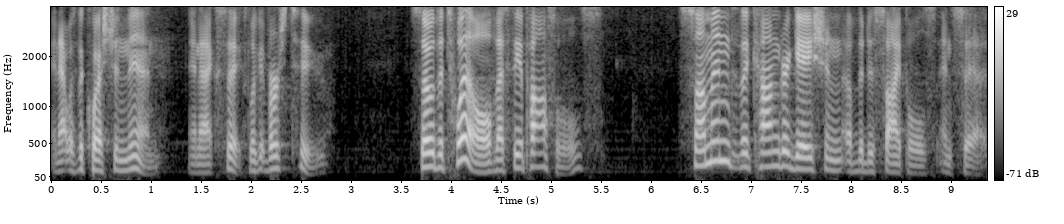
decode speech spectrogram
And that was the question then in Acts 6. Look at verse 2. So the twelve, that's the apostles, summoned the congregation of the disciples and said,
